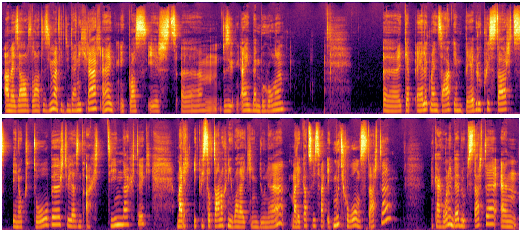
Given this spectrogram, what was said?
Aan mijzelf te laten zien, want ik doe dat niet graag. Hè. Ik, was eerst, um, dus ik, ik ben begonnen. Uh, ik heb eigenlijk mijn zaak in bijberoep gestart in oktober 2018, dacht ik. Maar ik wist totaal nog niet wat ik ging doen. Hè. Maar ik had zoiets van, ik moet gewoon starten. Ik ga gewoon in bijberoep starten en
